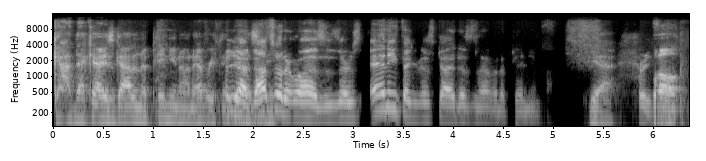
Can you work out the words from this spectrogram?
God, that guy's got an opinion on everything. Yeah, that's he? what it was. Is there's anything this guy doesn't have an opinion on? Yeah. Pretty well, funny.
